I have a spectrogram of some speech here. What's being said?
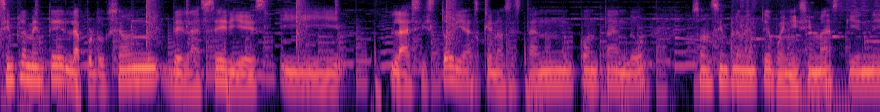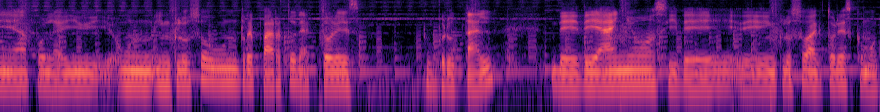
simplemente la producción de las series y las historias que nos están contando son simplemente buenísimas. Tiene Apple ahí un, incluso un reparto de actores brutal de, años y de, incluso actores como,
